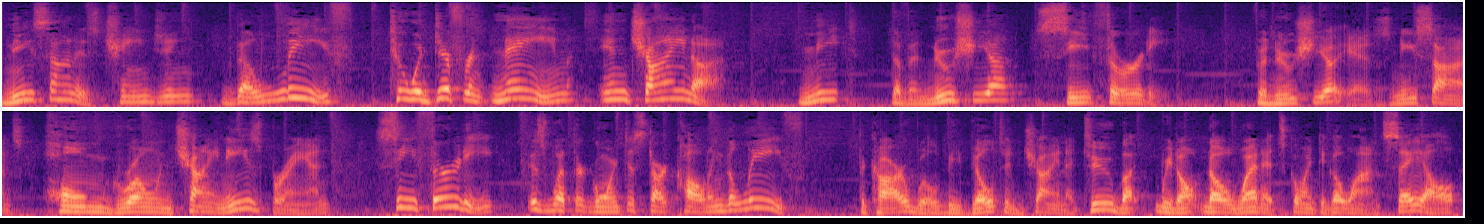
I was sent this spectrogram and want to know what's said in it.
Nissan is changing the Leaf to a different name in China. Meet the Venucia C30. Venucia is Nissan's homegrown Chinese brand. C30 is what they're going to start calling the Leaf. The car will be built in China too, but we don't know when it's going to go on sale.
